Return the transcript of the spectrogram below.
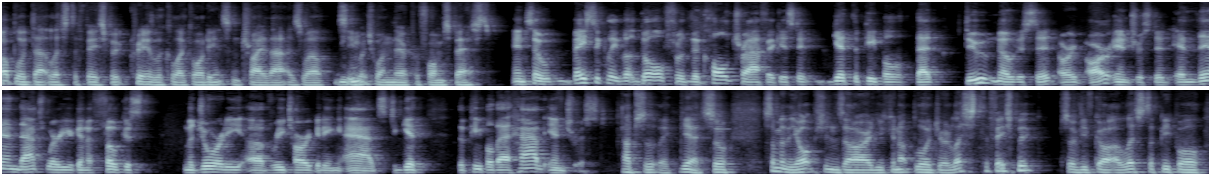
upload that list to Facebook, create a lookalike audience, and try that as well. See mm-hmm. which one there performs best. And so, basically, the goal for the cold traffic is to get the people that do notice it or are interested, and then that's where you're going to focus majority of retargeting ads to get the people that have interest. Absolutely, yeah. So some of the options are you can upload your list to Facebook. So if you've got a list of people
